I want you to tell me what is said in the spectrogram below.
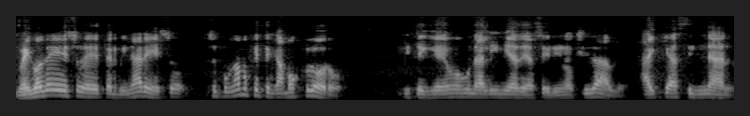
Luego de eso, de determinar eso, supongamos que tengamos cloro y tengamos una línea de acero inoxidable. Hay que asignar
